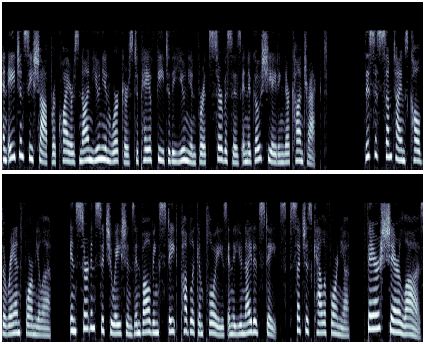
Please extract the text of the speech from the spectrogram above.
An agency shop requires non-union workers to pay a fee to the union for its services in negotiating their contract. This is sometimes called the RAND formula. In certain situations involving state public employees in the United States, such as California, fair share laws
